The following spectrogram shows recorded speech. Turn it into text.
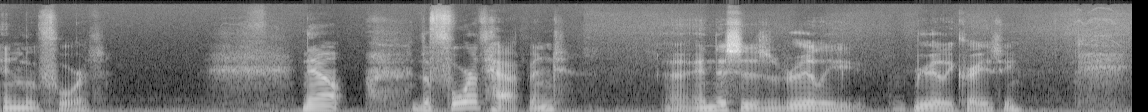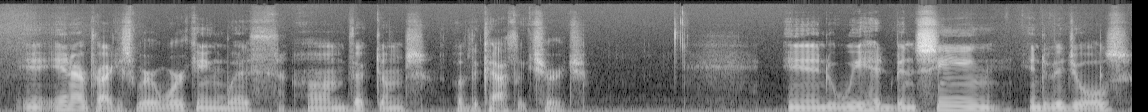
and move forth now the fourth happened uh, and this is really really crazy in our practice, we are working with um, victims of the Catholic Church. And we had been seeing individuals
